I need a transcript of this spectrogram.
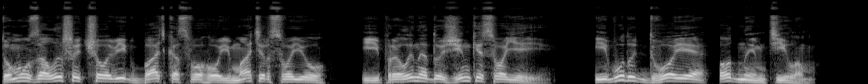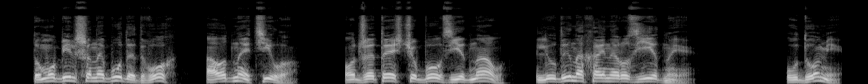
Тому залишить чоловік батька свого і матір свою, і прилине до жінки своєї, і будуть двоє одним тілом. Тому більше не буде двох, а одне тіло. Отже те, що Бог з'єднав, людина хай не роз'єднує. У домі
